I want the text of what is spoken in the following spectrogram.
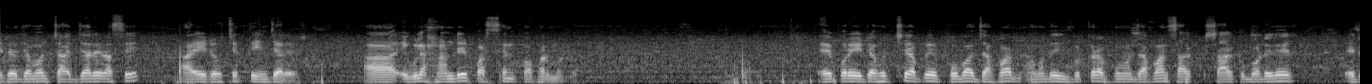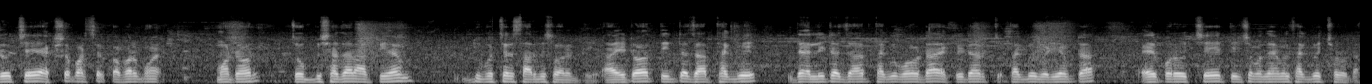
এটা যেমন চার জারের আছে, আর এটা হচ্ছে তিন জারের আর এগুলো হান্ড্রেড পারসেন্ট কভার মডেল এরপরে এটা হচ্ছে আপনার ফোমা জাপান আমাদের ইম্পোর্ট করা ফোমা জাপান শার্ক শার্ক মডেলের এটা হচ্ছে একশো পার্সেন্ট কভার মোটর চব্বিশ হাজার আরপিএম দু বছরের সার্ভিস ওয়ারেন্টি আর এটাও তিনটা জার থাকবে, দেড় লিটার জার থাকবে বড়োটা, এক লিটার থাকবে মিডিয়ামটা এরপরে হচ্ছে তিনশো পঞ্চাশ এমএল থাকবে ছোটোটা।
